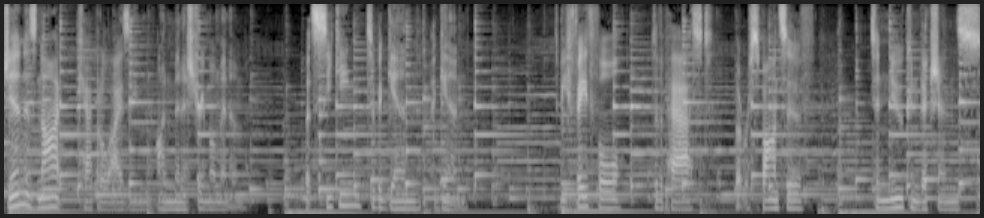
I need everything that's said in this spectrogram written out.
Jin is not capitalizing on ministry momentum, but seeking to begin again. To be faithful to the past, but responsive to new convictions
